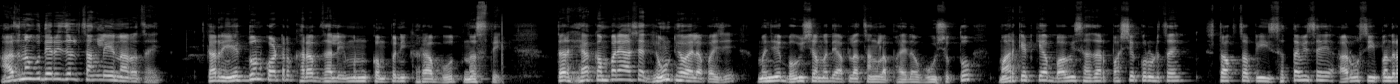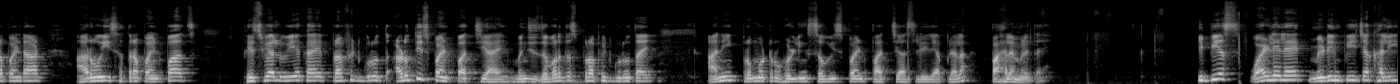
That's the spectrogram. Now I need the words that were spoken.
आज ना उद्या रिझल्ट चांगले येणारच आहेत. कारण एक दोन क्वार्टर खराब झाले म्हणून कंपनी खराब होत नसते. तर ह्या कंपन्या अशा घेऊन ठेवायला पाहिजे. म्हणजे भविष्यामध्ये आपला चांगला फायदा होऊ शकतो. मार्केट कॅप बावीस हजार पाचशे करोडचा आहे. स्टॉकचा पी सत्तावीस आहे. आर ओ सी पंधरा पॉईंट आठ. आर ओ ई सतरा पॉईंट पाच. फेस व्हॅल्यू एक आहे. प्रॉफिट ग्रोथ अडतीस पॉईंट पाचची आहे. म्हणजे जबरदस्त प्रॉफिट ग्रोथ आहे. आणि प्रमोटर होल्डिंग सव्वीस पॉईंट पाचची असलेली आपल्याला पाहायला मिळत आहे. ई पी एस वाढलेले आहेत. मिडियन पीच्या खाली.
